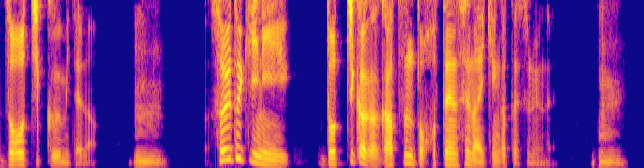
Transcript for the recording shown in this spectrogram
増築みたいな。うん。そういう時にどっちかがガツンと補填せないけんかったりするよね。うん。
